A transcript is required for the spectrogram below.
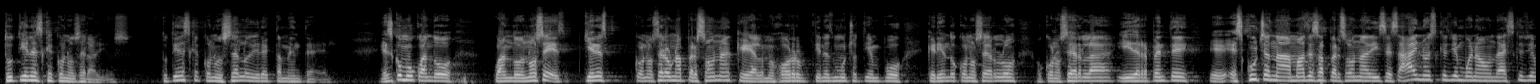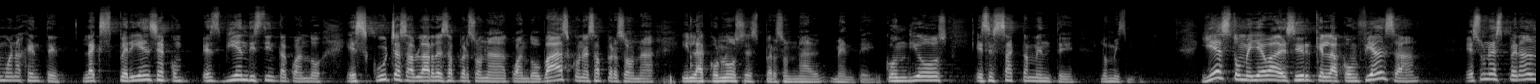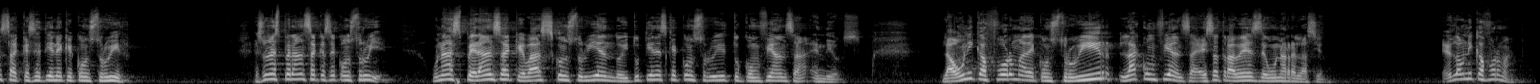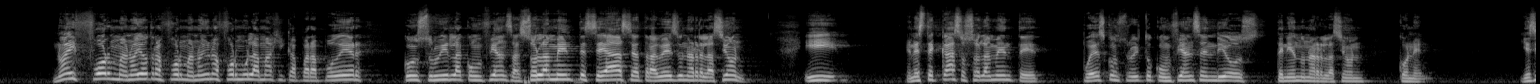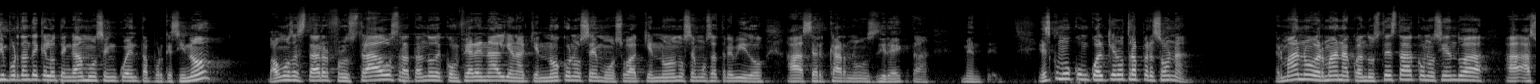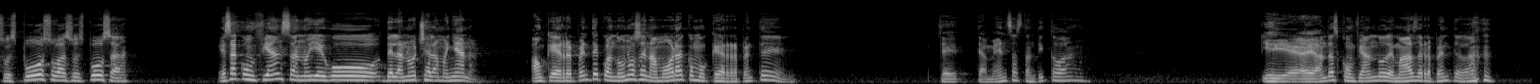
tú tienes que conocer a Dios. Tú tienes que conocerlo directamente a Él. Es como cuando, cuando, no sé, quieres conocer a una persona que a lo mejor tienes mucho tiempo queriendo conocerlo o conocerla y de repente eh, escuchas nada más de esa persona dices, ay, no es que es bien buena onda, es que es bien buena gente. La experiencia es bien distinta cuando escuchas hablar de esa persona, cuando vas con esa persona y la conoces personalmente. Con Dios es exactamente lo mismo. Y esto me lleva a decir que la confianza es una esperanza que se tiene que construir. Es una esperanza que se construye, una esperanza que vas construyendo y tú tienes que construir tu confianza en Dios. La única forma de construir la confianza es a través de una relación. Es la única forma. No hay forma, no hay otra forma, no hay una fórmula mágica para poder construir la confianza. Solamente se hace a través de una relación. Y en este caso solamente puedes construir tu confianza en Dios teniendo una relación con Él. Y es importante que lo tengamos en cuenta porque si no, vamos a estar frustrados tratando de confiar en alguien a quien no conocemos o a quien no nos hemos atrevido a acercarnos directamente. Es como con cualquier otra persona. Hermano o hermana, cuando usted estaba conociendo a, su esposo o a su esposa, esa confianza no llegó de la noche a la mañana. Aunque de repente cuando uno se enamora, como que de repente te, te tantito. ¿va? Y eh, andas confiando de más de repente, ¿va?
